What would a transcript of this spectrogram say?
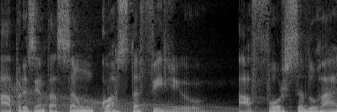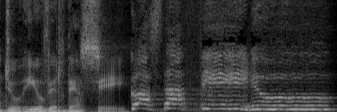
Apresentação Costa Filho. A força do rádio Rio Verdense. Costa Filho.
